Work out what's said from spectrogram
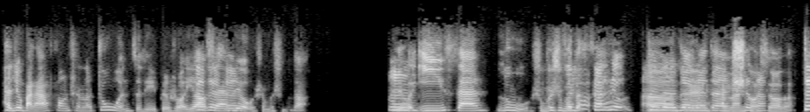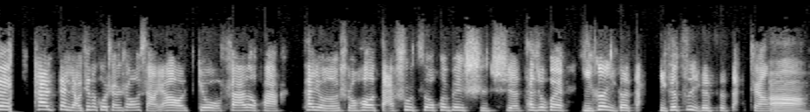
他就把它放成了中文字体，比如说幺三六什么什么的。嗯，一三路什么什么的，三六，对对对对对，还蛮搞笑的。对，他在聊天的过程中想要给我发的话，他有的时候打数字会被识区，他就会一个一个打，一个字一个字打这样子。啊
